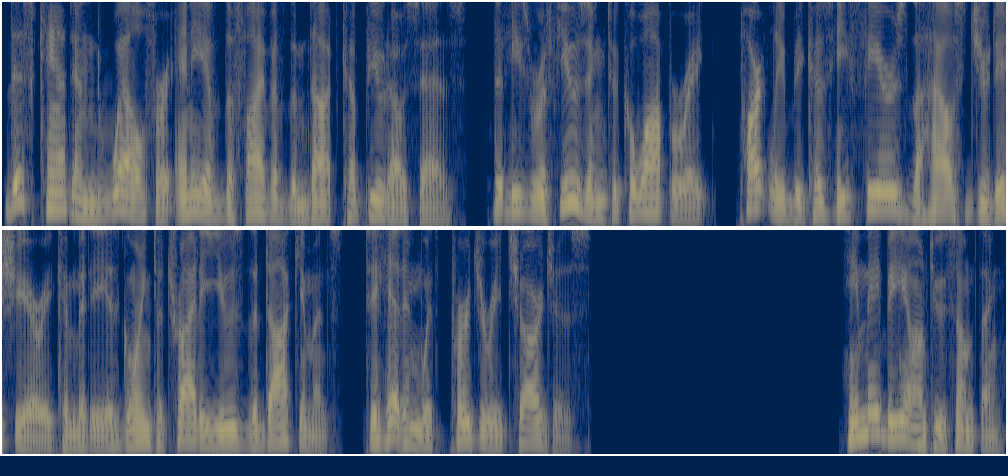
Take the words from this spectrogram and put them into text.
This can't end well for any of the five of them. Caputo says that he's refusing to cooperate, partly because he fears the House Judiciary Committee is going to try to use the documents to hit him with perjury charges. He may be onto something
